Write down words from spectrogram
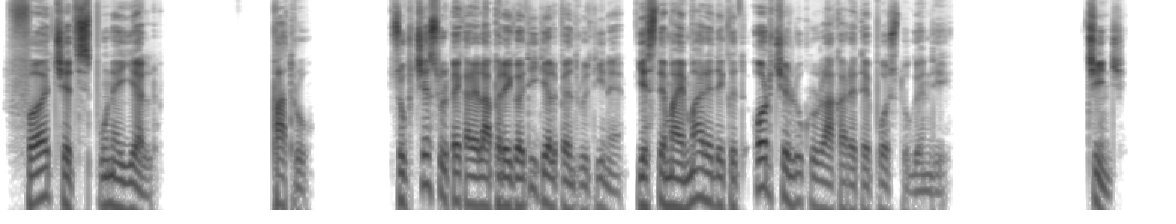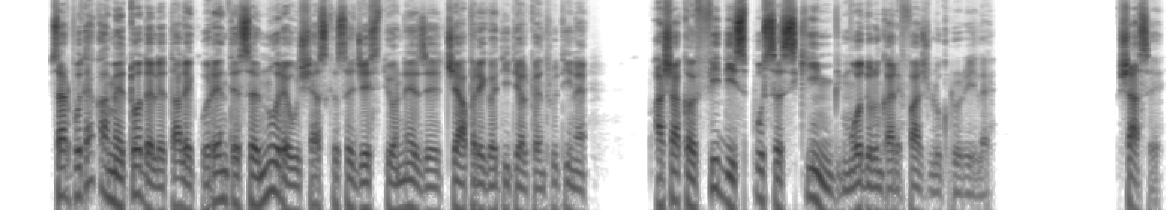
fă ce-ți spune El. 4. Succesul pe care l-a pregătit El pentru tine este mai mare decât orice lucru la care te poți tu gândi. 5. S-ar putea ca metodele tale curente să nu reușească să gestioneze ce a pregătit El pentru tine, așa că fii dispus să schimbi modul în care faci lucrurile. 6.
